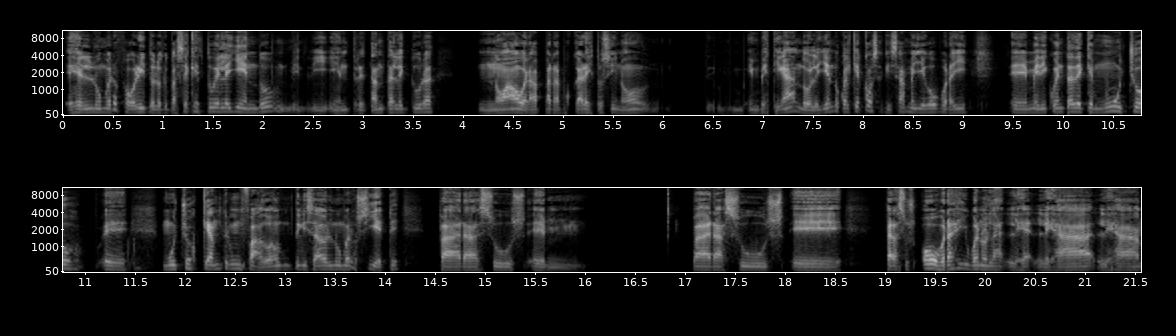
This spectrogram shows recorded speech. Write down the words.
el número favorito. Lo que pasa es que estuve leyendo y entre tanta lectura no ahora para buscar esto, sino investigando leyendo cualquier cosa, quizás me llegó por allí, eh, me di cuenta de que muchos, eh, muchos que han triunfado han utilizado el número 7 para sus, em, para sus, eh, para sus obras y bueno, les, ha, les, ha,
